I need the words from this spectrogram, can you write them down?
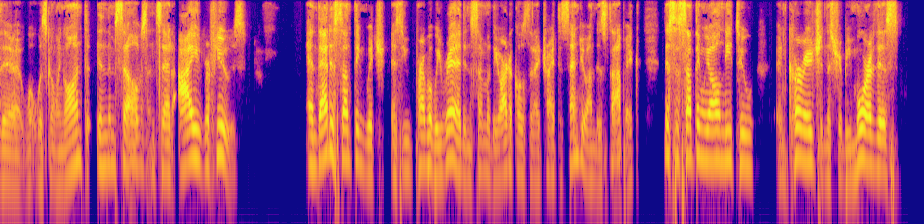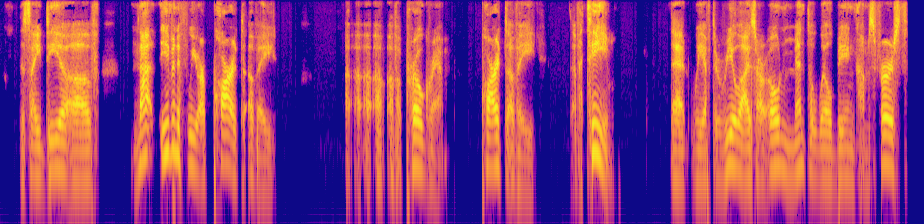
the what was going on to, in themselves and said i refuse and that is something which as you probably read in some of the articles that i tried to send you on this topic this is something we all need to encourage and there should be more of this this idea of not even if we are part of a of a program, part of a of a team, that we have to realize our own mental well-being comes first.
